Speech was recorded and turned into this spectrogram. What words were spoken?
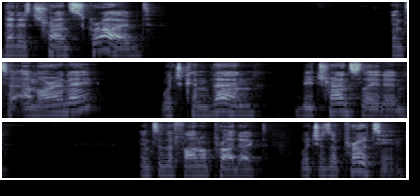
that is transcribed into mRNA, which can then be translated into the final product, which is a protein.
